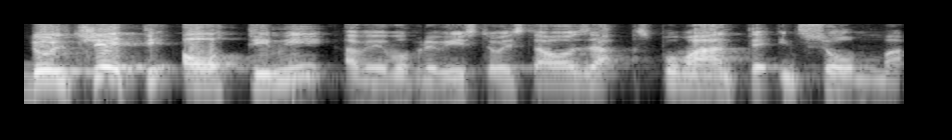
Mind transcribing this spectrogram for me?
Dolcetti ottimi, avevo previsto questa cosa, spumante, insomma,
